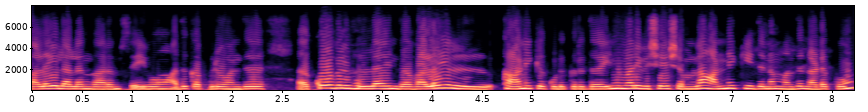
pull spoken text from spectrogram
வளையல் அலங்காரம் செய்வோம். அதுக்கப்புறம் வந்து கோவில்களில் இந்த வளையல் காணிக்க கொடுக்கறது இந்த மாதிரி விசேஷம்லாம் அன்னைக்கு தினம் வந்து நடக்கும்.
